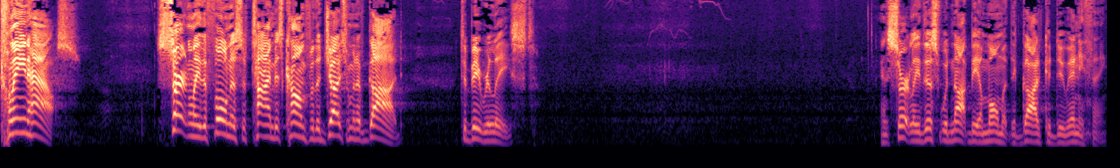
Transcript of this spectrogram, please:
Clean house. Certainly the fullness of time has come for the judgment of God to be released. And certainly, this would not be a moment that God could do anything,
